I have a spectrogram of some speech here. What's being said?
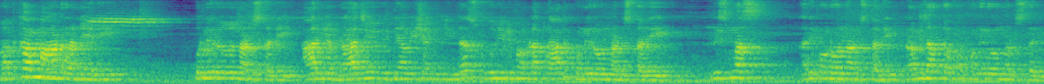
బతుకమ్మ ఆర్డర్ అనేది కొన్ని రోజులు నడుస్తుంది. ఆర్యం రాజీవ్ విద్యా మిషన్ కింద స్కూల్ యూనిఫామ్ల క్లాత్ కొన్ని రోజులు నడుస్తుంది. క్రిస్మస్ అది కొన్ని రోజులు నడుస్తుంది. రంజాన్ తోఫా కొన్ని రోజులు నడుస్తుంది.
